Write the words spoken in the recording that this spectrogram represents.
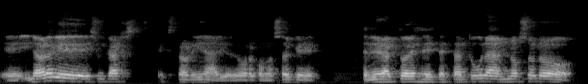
Eh, y la verdad que es un cast extraordinario. Debo reconocer que tener actores de esta estatura no solo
